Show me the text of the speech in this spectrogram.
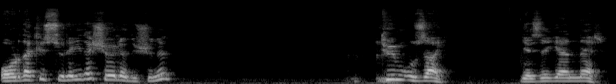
oradaki süreyi de şöyle düşünün. Tüm uzay, gezegenler,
